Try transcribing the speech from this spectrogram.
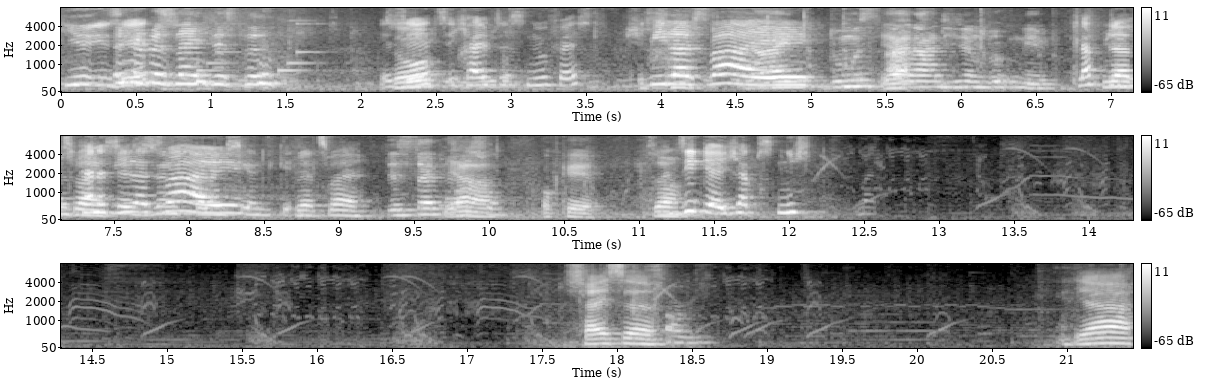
Hier, ihr Ich habe das seht, leichteste. ihr So. seht, ich halte es nur fest. Spieler 2. Nein, du musst Ja. eine Hand hier in den Rücken nehmen. Klappt Spieler nicht. Ich zwei. kann es Spieler jetzt zwei. balancieren. Geht. Wieder zwei. Das ist dein Ja, okay. So. Man sieht ja, ich hab's nicht. Scheiße. Ja.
